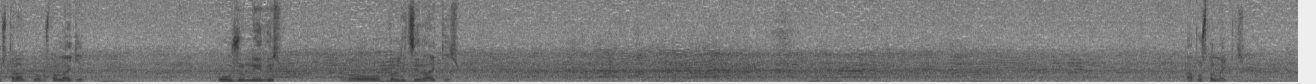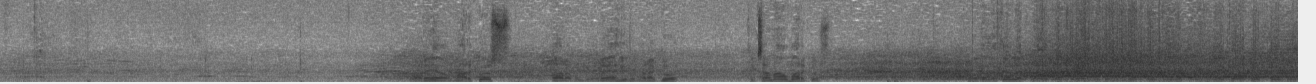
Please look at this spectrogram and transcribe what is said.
στράτου του Αποστολάκη. Ο Ουζουνίδης, ο Κολιτσιδάκης. Αποστολάκης. Ωραία ο Μάρκος. Πάρα πολύ ωραία για τον Μαραγκό. Και ξανά ο Μάρκος. Πρώτο τελευταίο λεπτό, το 3-0 για τον ε, Παναθηναϊκό από τον ε,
